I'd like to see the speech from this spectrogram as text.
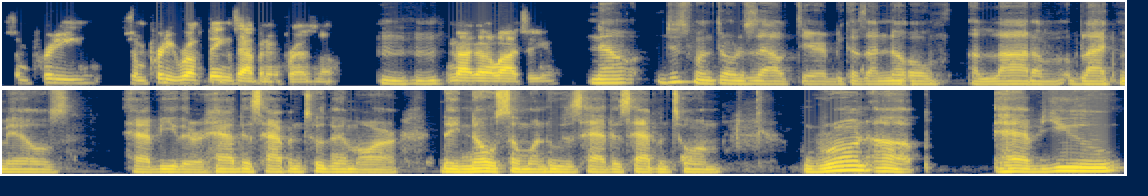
some pretty some pretty rough things happen in Fresno. Mm-hmm. I'm not gonna lie to you. Now, just want to throw this out there because I know a lot of black males have either had this happen to them or they know someone who has had this happen to them. Growing up, have you,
